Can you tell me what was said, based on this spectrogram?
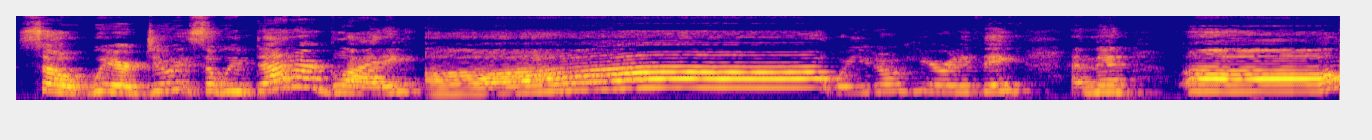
so we are doing so we've done our gliding. Ah where you don't hear anything. And then ah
